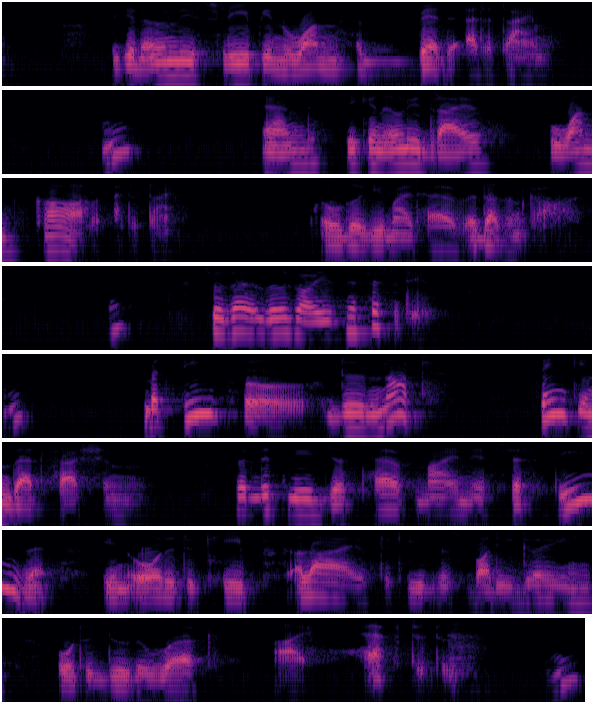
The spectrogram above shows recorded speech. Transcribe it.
He can only sleep in one bed at a time. Hmm? And he can only drive one car at a time, although he might have a dozen cars. So that, those are his necessities. Hmm? But people do not think in that fashion that let me just have my necessities in order to keep alive, to keep this body going, or to do the work I have to do. Hmm?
